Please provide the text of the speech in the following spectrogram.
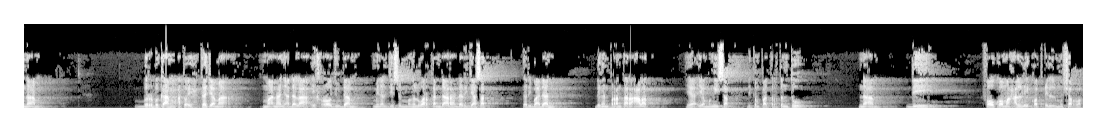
Naam. Berbekam atau ihtajama maknanya adalah ikhraju dam minal jism mengeluarkan darah dari jasad dari badan dengan perantara alat ya yang mengisap di tempat tertentu. Naam. Di fauqa mahalli qat'il musyarrab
